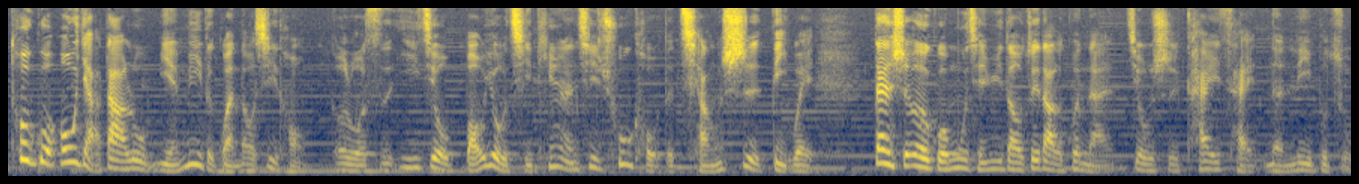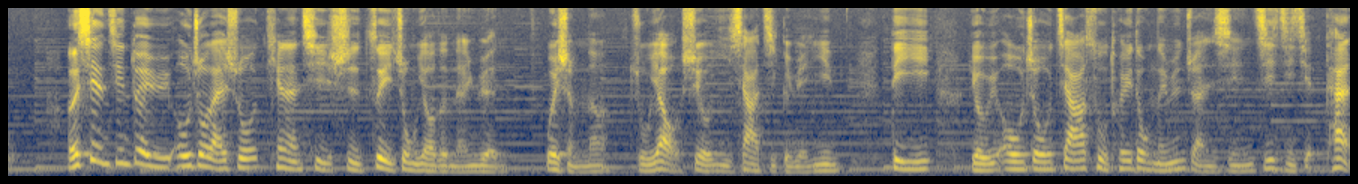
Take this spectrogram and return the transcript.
透过欧亚大陆绵密的管道系统，俄罗斯依旧保有其天然气出口的强势地位。但是，俄国目前遇到最大的困难就是开采能力不足。而现今对于欧洲来说，天然气是最重要的能源。为什么呢？主要是有以下几个原因：第一，由于欧洲加速推动能源转型，积极减碳，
